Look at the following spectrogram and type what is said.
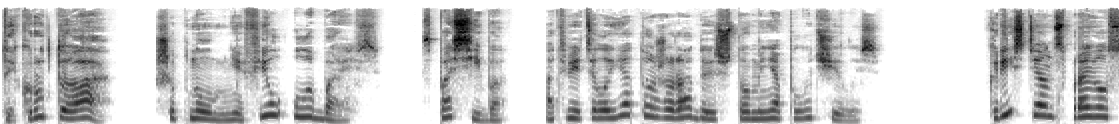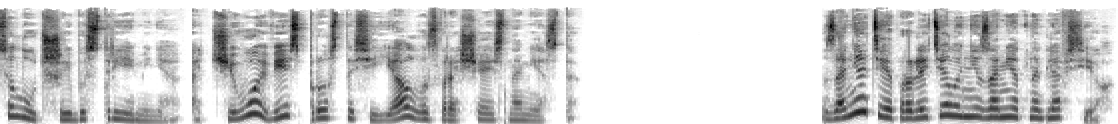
«Ты крута!» — шепнул мне Фил, улыбаясь. «Спасибо», — ответила я, тоже радуясь, что у меня получилось. Кристиан справился лучше и быстрее меня, отчего весь просто сиял, возвращаясь на место. Занятие пролетело незаметно для всех,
